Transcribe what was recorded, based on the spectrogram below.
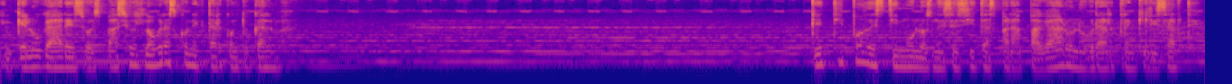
¿En qué lugares o espacios logras conectar con tu calma? ¿Qué tipo de estímulos necesitas para apagar o lograr tranquilizarte?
